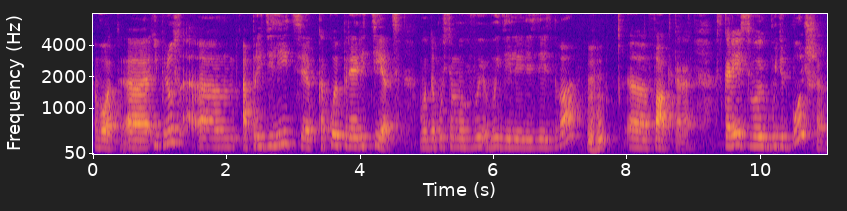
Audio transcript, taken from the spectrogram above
Вот, э, и плюс определить, какой приоритет. Вот, допустим, мы выделили здесь два угу. фактора. Скорее всего, их будет больше,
